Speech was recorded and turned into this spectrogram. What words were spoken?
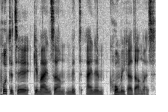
puttete gemeinsam mit einem Komiker damals.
